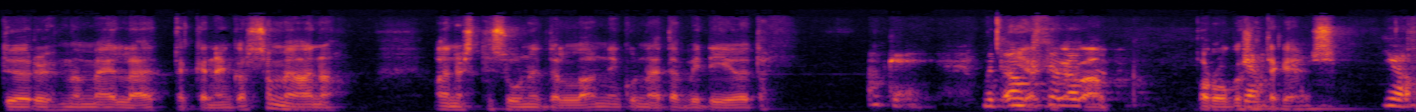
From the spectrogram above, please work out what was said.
työryhmä meillä, että kenen kanssa me aina, aina sitten suunnitellaan niin kuin näitä videoita. Okei, okay. mutta onko sulla... Porukassa tekemässä. Joo,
